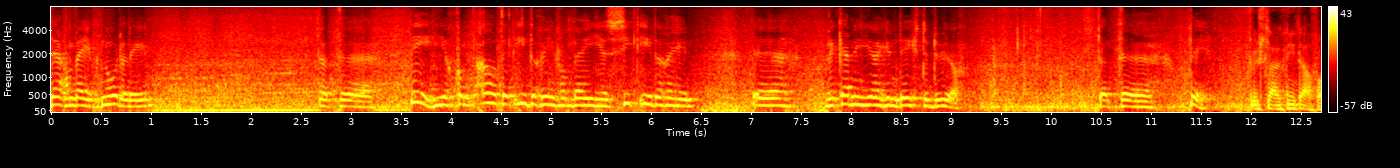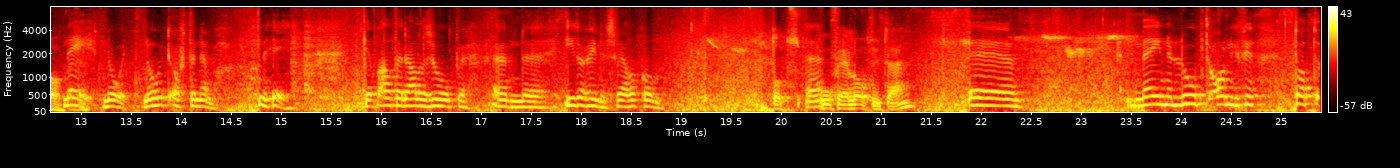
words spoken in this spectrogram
Daarom ben je ook nooit alleen. Dat, eh, nee, hier komt altijd iedereen voorbij, je ziet iedereen. Eh, we kennen hier geen dichte deur. Dat, eh, nee, U sluit niet af ook? nee, nooit. Nooit of nimmer. Nee. Ik heb altijd alles open en eh, iedereen is welkom. Tot hoe ver loopt uw tuin? Eh mijne loopt ongeveer tot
